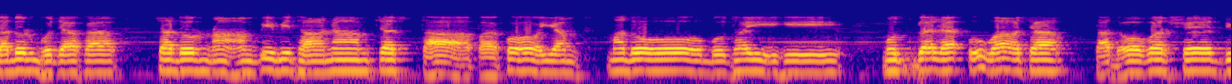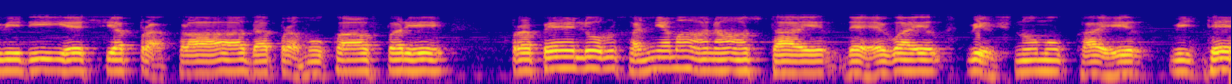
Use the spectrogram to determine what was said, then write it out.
चतुर्भुजः चतुर्णां विविधानां च स्थापकोऽयं मदो बुधैः। मुद्गल उवाच तदो वर्षे द्वितीयस्य प्रह्लादप्रमुखाः परे प्रपेलुर्हन्यमानास्तैर्देवैर्विष्णुमुखैर्विद्धे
